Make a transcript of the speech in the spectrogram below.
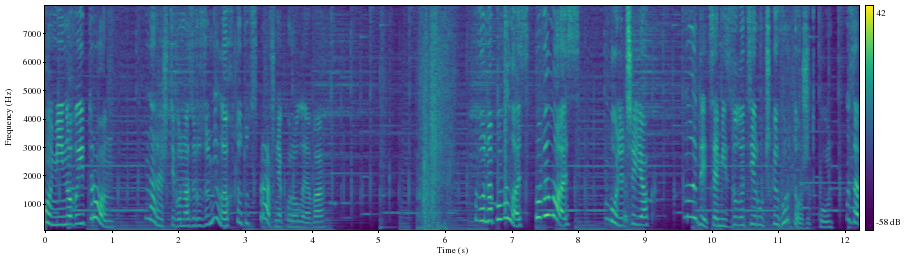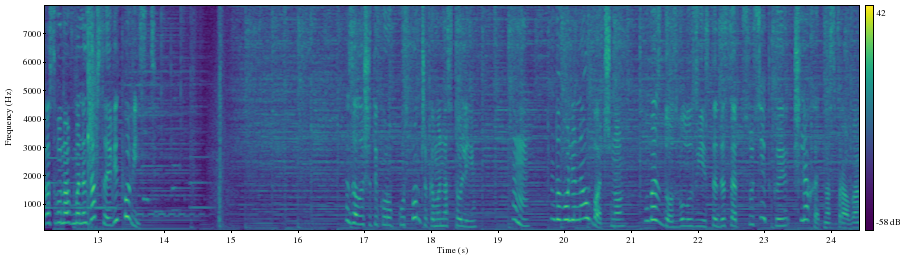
О, мій новий трон. Нарешті вона зрозуміла, хто тут справжня королева. Вона повелась, повелась. Боляче як. Ну, ця міс золоті ручки гуртожитку. Зараз вона в мене за все відповість. Залишити коробку з пончиками на столі. Хм, доволі необачно. Без дозволу з'їсти десерт сусідки шляхетна справа.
